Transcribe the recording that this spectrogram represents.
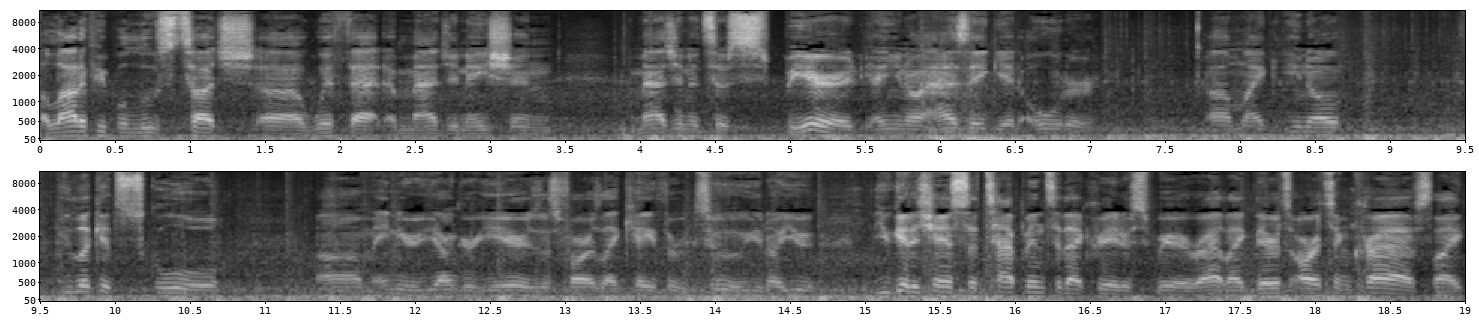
a lot of people lose touch uh, with that imagination, imaginative spirit, and you know, as they get older. Um, like, you know, you look at school um, in your younger years as far as like K through two you know you you get a chance to tap into that creative spirit right? Like there's arts and crafts like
